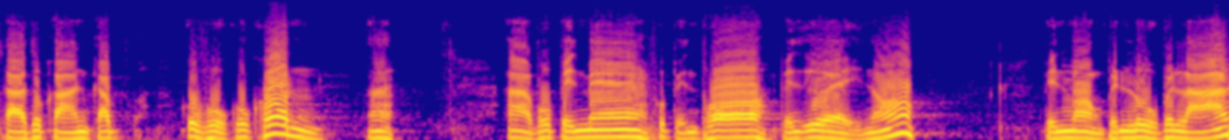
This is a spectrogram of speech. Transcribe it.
สาธุการกับกูผูกกูคนอะอ่าผู้เป็นแม่ ผู้เป็นพ่อเป็นเอื้อยเนาะเป็นน้องเป็นลูกเป็นหลาน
